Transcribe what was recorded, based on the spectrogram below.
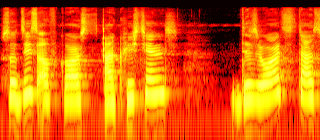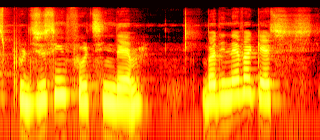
So these, of course, are Christians. This word starts producing fruits in them, but it never gets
